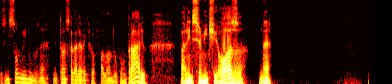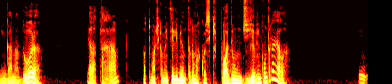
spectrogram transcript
Os índices são mínimos, né? Então essa galera que vai falando o contrário, além de ser mentirosa, né? Enganadora, ela tá automaticamente alimentando uma coisa que pode um dia vir contra ela. Sim.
